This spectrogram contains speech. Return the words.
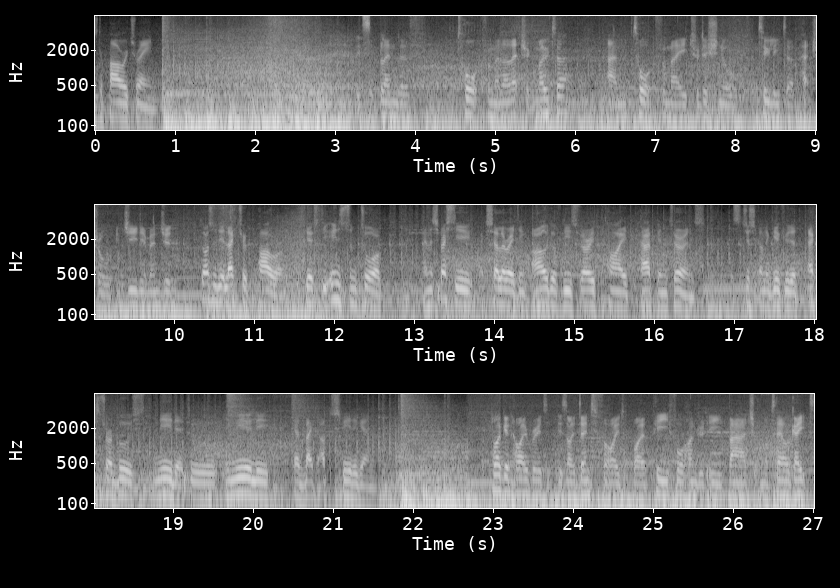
is the powertrain. It's a blend of torque from an electric motor and torque from a traditional 2 litre petrol Ingenium engine. Because of the electric power, it gives the instant torque and especially accelerating out of these very tight hairpin turns. It's just going to give you that extra boost needed to immediately get back up to speed again. The plug-in hybrid is identified by a P400E badge on the tailgate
